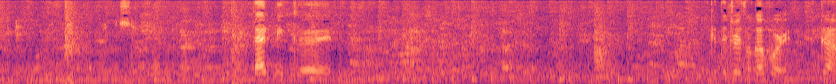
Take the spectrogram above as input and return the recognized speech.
Gonna do one with the syrup. That'd be good. Drizzle. Go for it. Go.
